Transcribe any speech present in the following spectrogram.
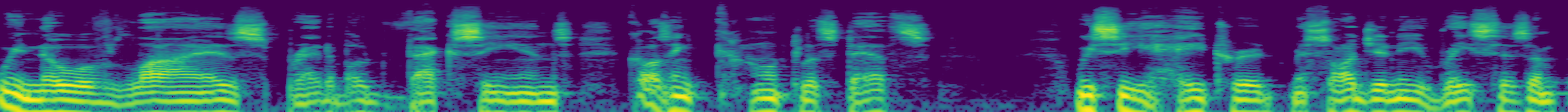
We know of lies spread about vaccines causing countless deaths. We see hatred, misogyny, racism,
